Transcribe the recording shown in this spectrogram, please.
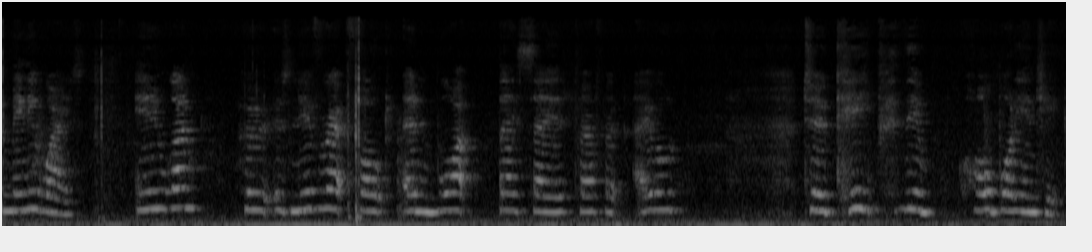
in many ways. Anyone who is never at fault in what they say is perfect, able to keep their whole body in check.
